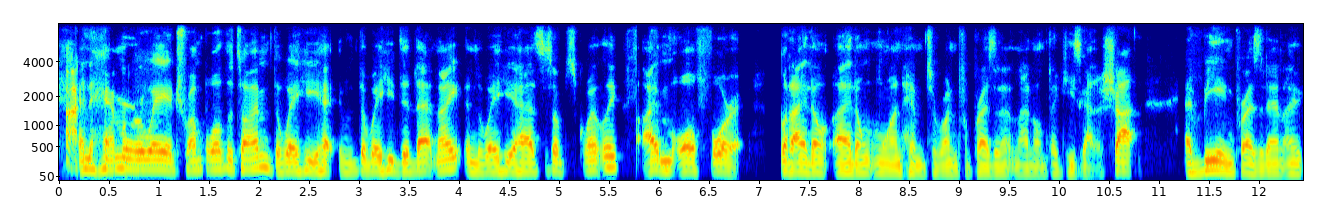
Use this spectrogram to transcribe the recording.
and hammer away at Trump all the time, the way he ha- the way he did that night and the way he has subsequently, I'm all for it. But I don't I don't want him to run for president, and I don't think he's got a shot at being president. I,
